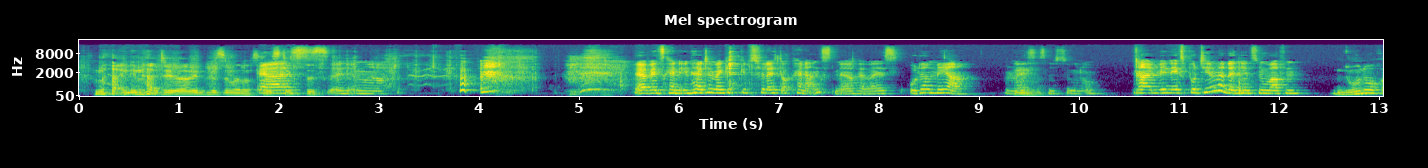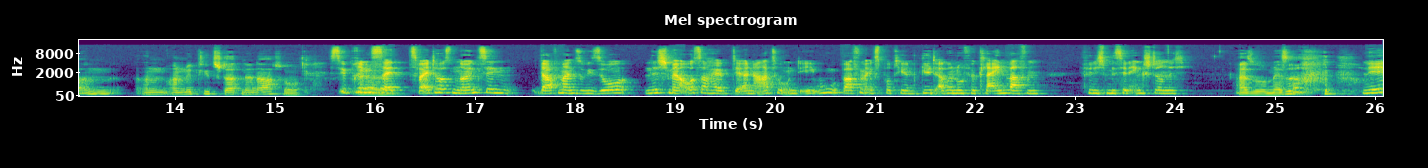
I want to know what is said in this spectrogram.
Nein, Inhalte überwinden ist immer noch das Ja, das Lustigste. ist äh, immer noch. ja, wenn es keine Inhalte mehr gibt, gibt es vielleicht auch keine Angst mehr, wer weiß. Oder mehr. Man weiß Hm. es nicht so genau. Na, an wen exportieren wir denn jetzt nur Waffen? Nur noch an, an, an Mitgliedstaaten der NATO. Ist übrigens Äh. seit 2019 darf man sowieso nicht mehr außerhalb der NATO und EU Waffen exportieren. Gilt aber nur für Kleinwaffen. Finde ich ein bisschen engstirnig. Also Messer? Nee,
